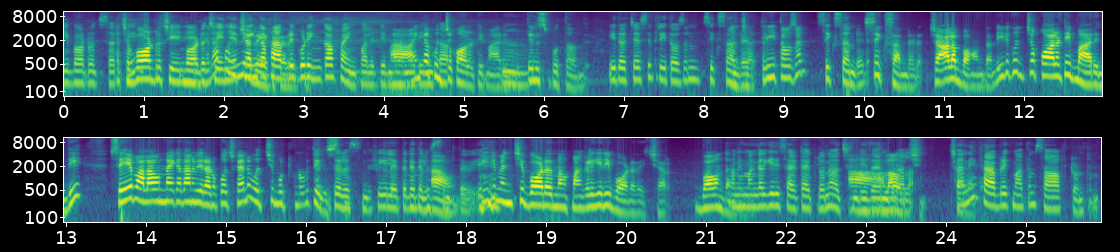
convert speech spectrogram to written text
ఈ బార్డర్ వచ్చేసరికి బార్డర్ చేంజ్ బార్డర్ చేంజ్ ఇంకా ఫ్యాబ్రిక్ కూడా ఇంకా ఫైన్ క్వాలిటీ ఇంకా కొంచెం క్వాలిటీ మారింది. తెలిసిపోతుంది. ఇది వచ్చేసి three thousand six hundred. Three thousand six hundred. Six hundred. చాలా బాగుందండి. ఇది కొంచెం క్వాలిటీ మారింది. సేమ్ అలా ఉన్నాయి కదా అని మీరు అనుకోవచ్చు కానీ వచ్చి ముట్టుకున్నప్పుడు తెలుసు తెలుస్తుంది. ఫీల్ అయితేనే తెలుస్తుంది. ఇది మంచి బార్డర్ మనకు మంగళగిరి బార్డర్ ఇచ్చారు. బాగుందండి. మనకి మంగళగిరి సైడ్ టైప్లోనే వచ్చింది. డిజైన్. కానీ ఫ్యాబ్రిక్ మాత్రం సాఫ్ట్ ఉంటుంది.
